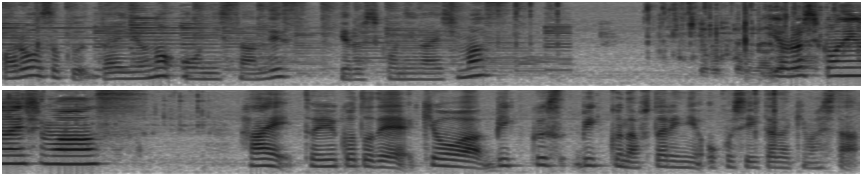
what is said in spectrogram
和ろうそく代表の大西さんです。よろしくお願いします。よろしくお願いします。はい。ということで今日はビッグビッグな2人にお越しいただきました。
